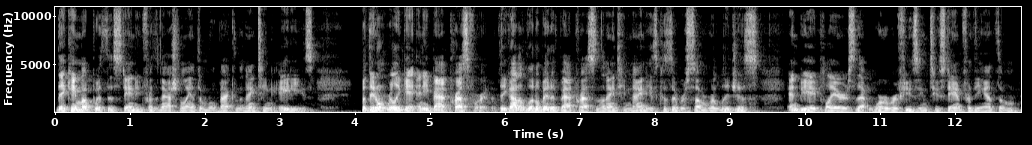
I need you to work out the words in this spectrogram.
They came up with the standing for the national anthem rule back in the 1980s, but they don't really get any bad press for it. They got a little bit of bad press in the 1990s because there were some religious NBA players that were refusing to stand for the anthem,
